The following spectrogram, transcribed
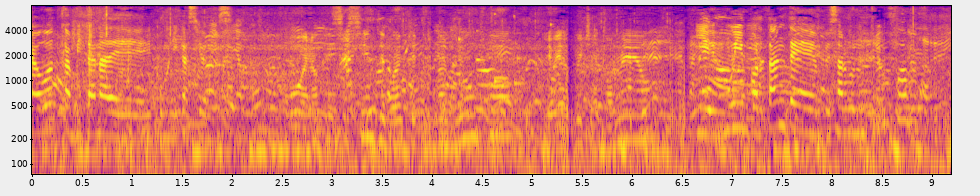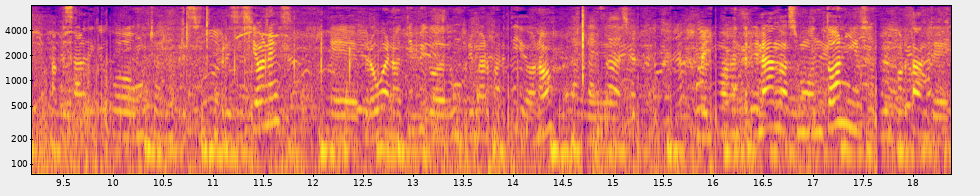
Agot, capitana de comunicaciones. Bueno, ¿qué se siente por este primer triunfo, primera fecha del torneo? Y es muy importante empezar con un triunfo, a pesar de que hubo muchas imprecisiones, eh, pero bueno, típico de un primer partido, ¿no? Eh, venimos entrenando hace un montón y eso es lo importante.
